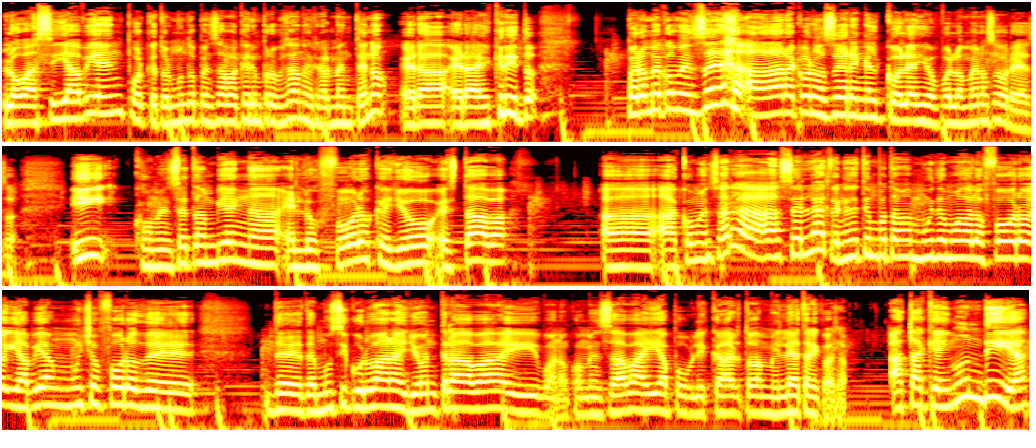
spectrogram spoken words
lo hacía bien porque todo el mundo pensaba que era improvisando y realmente no, era, era escrito. Pero me comencé a dar a conocer en el colegio, por lo menos sobre eso. Y comencé también a, en los foros que yo estaba a, comenzar a hacer letras. En ese tiempo estaban muy de moda los foros y había muchos foros de, de, música urbana. Y yo entraba y bueno, comenzaba ahí a publicar todas mis letras y cosas. Hasta que en un día,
